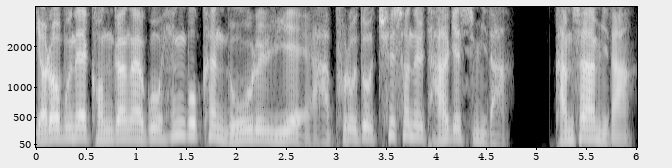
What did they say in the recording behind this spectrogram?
여러분의 건강하고 행복한 노후를 위해 앞으로도 최선을 다하겠습니다. 감사합니다.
